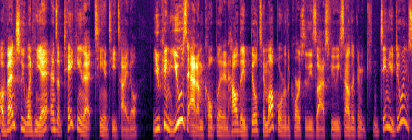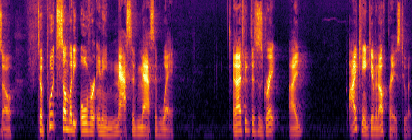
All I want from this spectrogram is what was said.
Eventually, when he ends up taking that TNT title, you can use Adam Copeland and how they built him up over the course of these last few weeks. Now they're going to continue doing so to put somebody over in a massive, massive way. And I think this is great. I I can't give enough praise to it.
